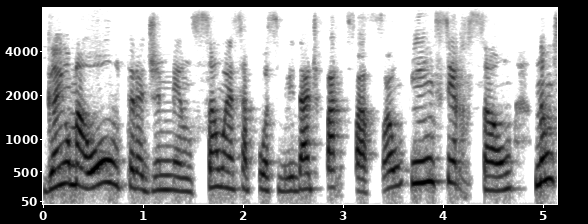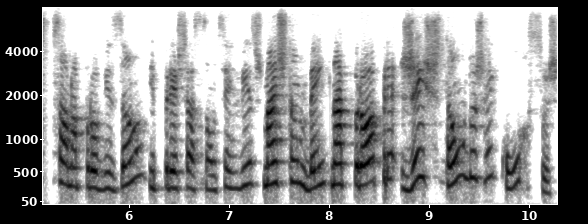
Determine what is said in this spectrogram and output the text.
Ganha uma outra dimensão essa possibilidade de participação e inserção, não só na provisão e prestação de serviços, mas também na própria gestão dos recursos,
